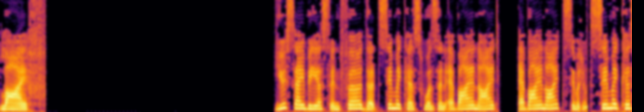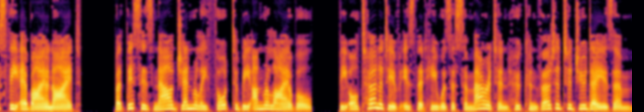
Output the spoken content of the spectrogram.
Life Eusebius inferred that Symmachus was an Ebionite, Ebionite Symmachus the Ebionite, but this is now generally thought to be unreliable. The alternative is that he was a Samaritan who converted to Judaism.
